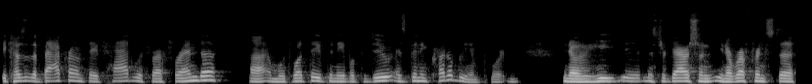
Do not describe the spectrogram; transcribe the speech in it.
because of the background they've had with referenda uh, and with what they've been able to do has been incredibly important. You know, he, Mr. Garrison, you know, referenced the,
